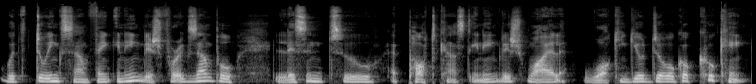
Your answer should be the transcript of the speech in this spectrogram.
with doing something in English. For example, listen to a podcast in English while walking your dog or cooking.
